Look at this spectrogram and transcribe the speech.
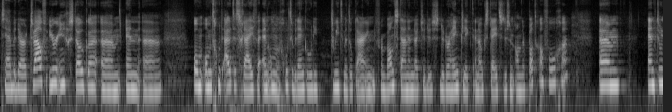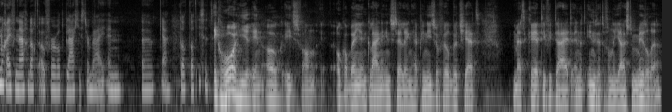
Ze hebben er twaalf uur in gestoken um, en... Uh, om, om het goed uit te schrijven en om goed te bedenken hoe die tweets met elkaar in verband staan. En dat je dus er doorheen klikt en ook steeds dus een ander pad kan volgen. Um, en toen nog even nagedacht over wat plaatjes erbij. En uh, ja, dat, dat is het. Ik hoor hierin ook iets van, ook al ben je een kleine instelling, heb je niet zoveel budget, met creativiteit en het inzetten van de juiste middelen,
